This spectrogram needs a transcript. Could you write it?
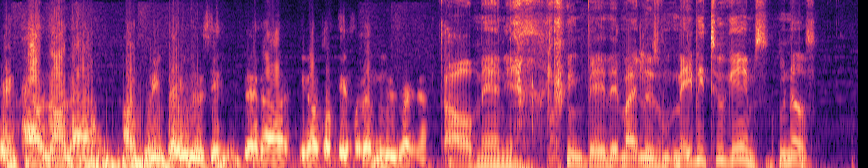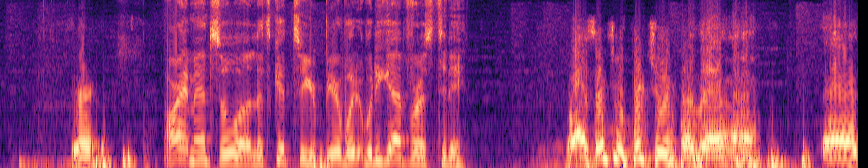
and counting on uh, on Green Bay losing, then uh, you know it's okay for them to lose right now. Oh man, yeah, Green Bay they might lose maybe two games. Who knows? Right. All right, man. So uh, let's get to your beer. What what do you got for us today? Well, I sent you a picture of the uh,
